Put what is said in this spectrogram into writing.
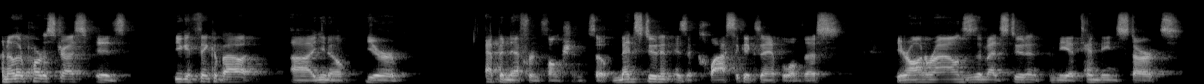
Another part of stress is you can think about, uh, you know, your epinephrine function. So med student is a classic example of this. You're on rounds as a med student, and the attending starts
